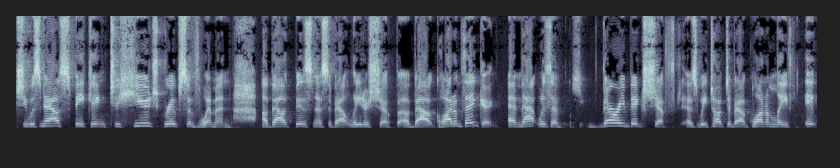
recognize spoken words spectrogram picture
She was now speaking to huge groups of women about business, about leadership, about quantum thinking. And that was a very big shift as we talked about quantum leap. It,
